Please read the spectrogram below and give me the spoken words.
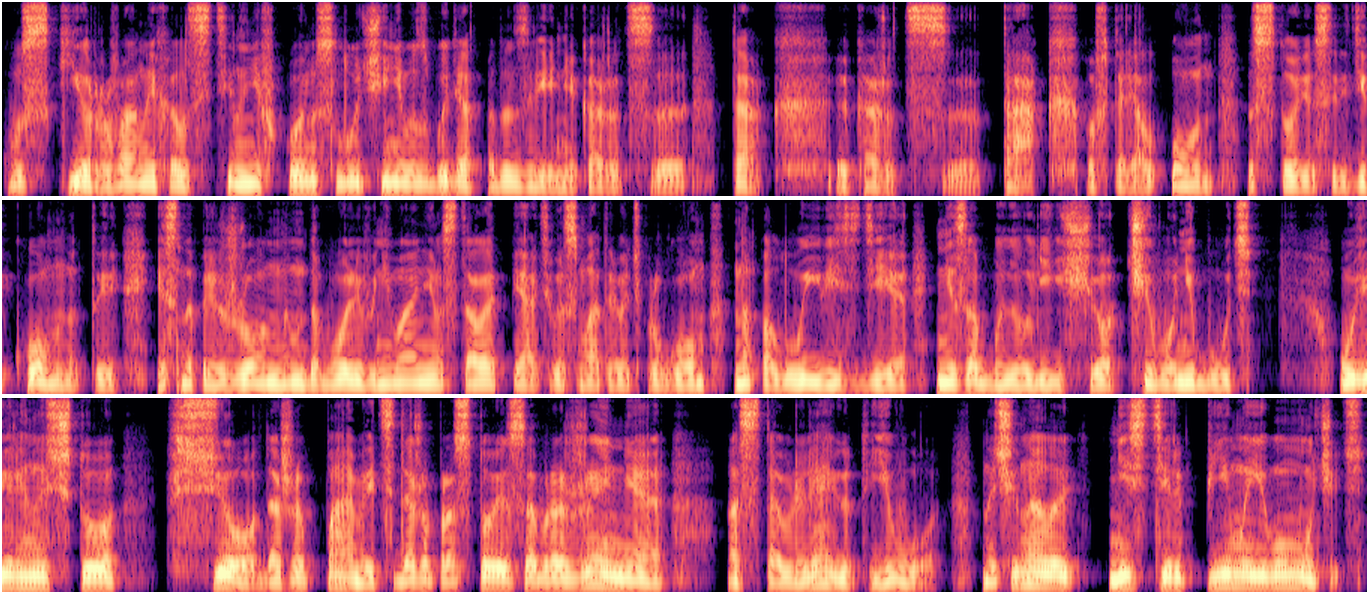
Куски рваной холстины ни в коем случае не возбудят подозрения, кажется, так, кажется, так, повторял он, стоя среди комнаты и с напряженным до боли вниманием стал опять высматривать кругом, на полу и везде, не забыл ли еще чего-нибудь. Уверенность, что все, даже память, даже простое соображение оставляют его, начинало нестерпимо его мучить.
